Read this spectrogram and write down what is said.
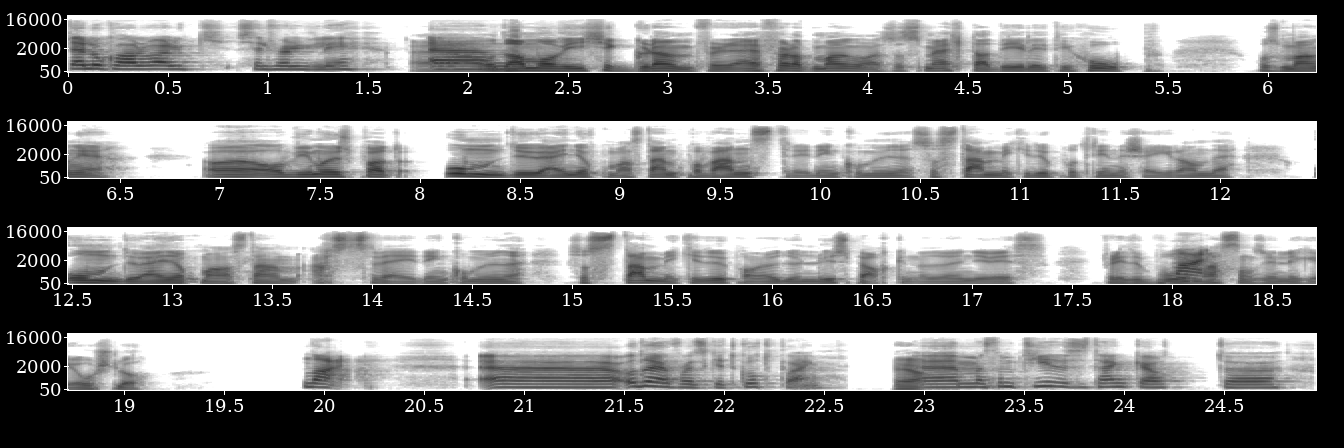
det er lokalvalg, selvfølgelig. Ja, og da må vi ikke glemme, for jeg føler at mange ganger så smelter de litt i hop hos mange. Og, vi må huske på at om du ender opp med å stemme på Venstre i din kommune, så stemmer ikke du på Trine Skei Grande. Om du ender opp med å stemme SV i din kommune, så stemmer ikke du på Audun Lysbakken nødvendigvis, fordi du bor Nei. mest sannsynlig ikke i Oslo. Nei. Uh, og det er faktisk et godt poeng. Ja. Uh, men samtidig så tenker jeg at eh,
